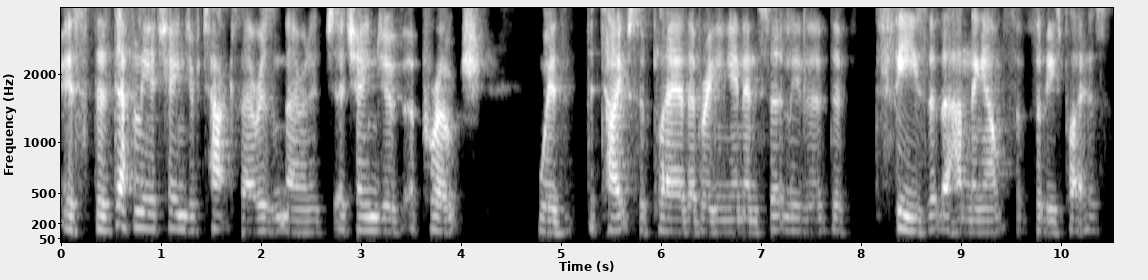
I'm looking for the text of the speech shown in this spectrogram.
Is there's definitely a change of tax there, isn't there, and a, a change of approach with the types of player they're bringing in and certainly the, the fees that they're handing out for, for these players?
